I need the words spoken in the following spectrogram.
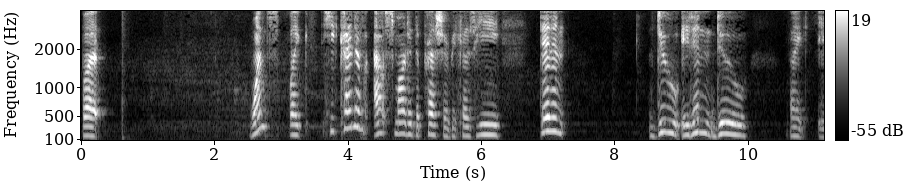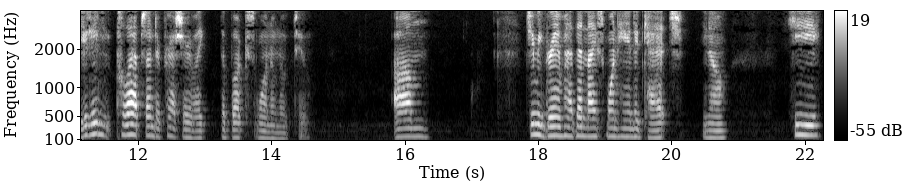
but once like he kind of outsmarted the pressure because he didn't do he didn't do like he didn't collapse under pressure like the Bucks want him to. Um Jimmy Graham had that nice one-handed catch, you know. He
